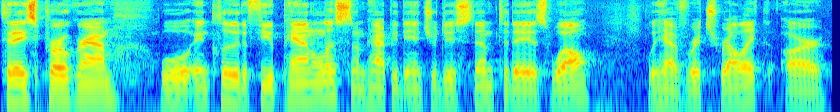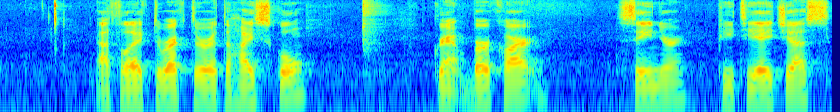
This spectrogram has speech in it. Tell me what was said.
Today's program will include a few panelists, and I'm happy to introduce them today as well. We have Rich Relic, our athletic director at the high school, Grant Burkhardt, senior, PTHS,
